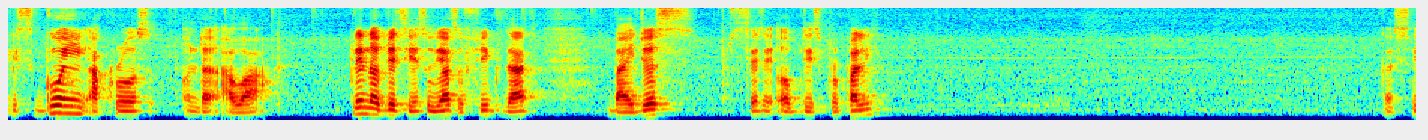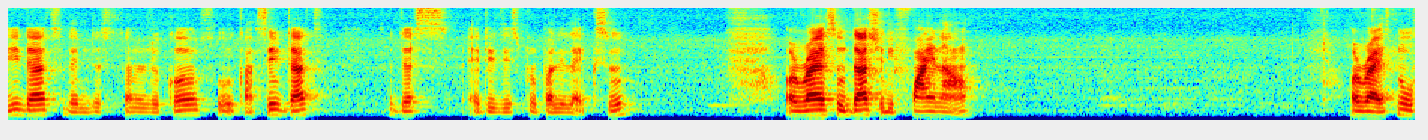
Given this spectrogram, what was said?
it's going across under our plane object here. So we have to fix that by just setting up this properly. You can see that let me just turn the record so we can save that. So just edit this properly like so. Alright so that should be fine now. Alright so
